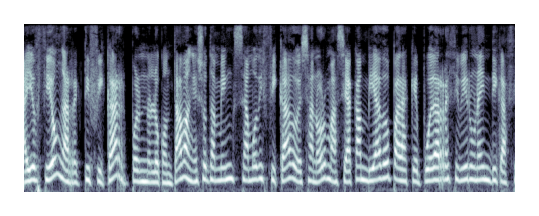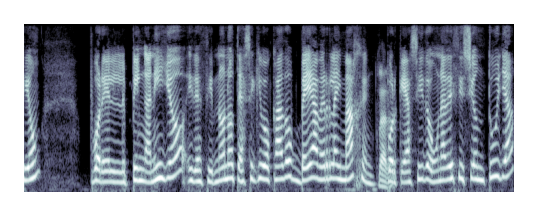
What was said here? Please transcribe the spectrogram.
hay opción a rectificar, pues nos lo contaban, eso también se ha modificado, esa norma se ha cambiado para que pueda recibir una indicación por el pinganillo y decir, no, no, te has equivocado, ve a ver la imagen, Claro. porque ha sido una decisión tuya,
